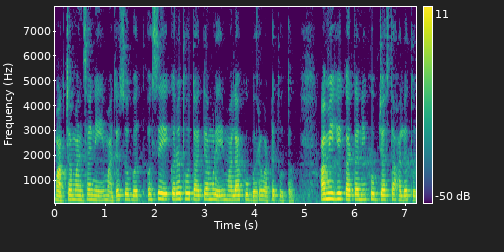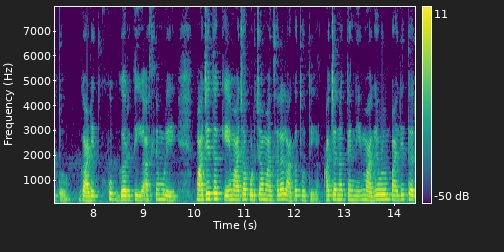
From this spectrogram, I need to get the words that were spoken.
मागच्या माणसाने माझ्यासोबत असे करत होता त्यामुळे मला खूप बरं वाटत होतं. आम्ही हे करताना खूप जास्त हालत होतो. गाडीत खूप गर्दी असल्यामुळे माझे धक्के माझ्या पुढच्या माणसाला लागत होते. अचानक त्यांनी मागे वळून पाहिले तर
